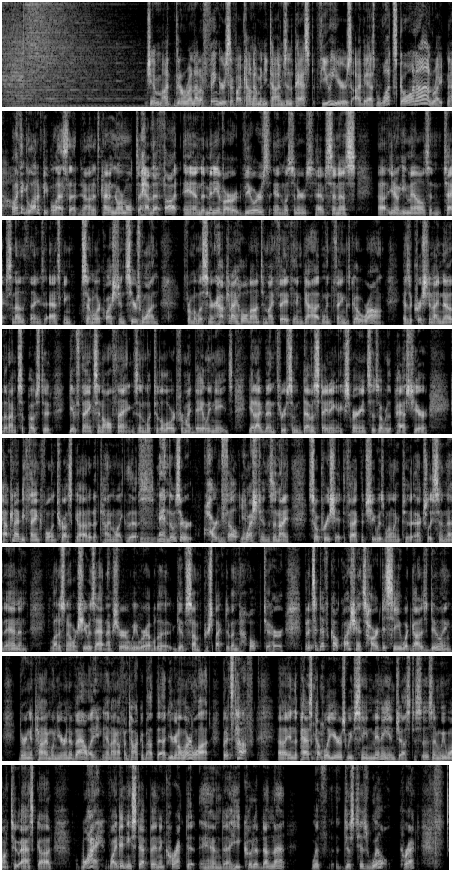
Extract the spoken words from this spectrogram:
Jim, I'm going to run out of fingers if I count how many times in the past few years I've asked, What's going on right now? Well, I think a lot of people ask that, John. It's kind of normal to have that thought. And many of our viewers and listeners have sent us, uh, you know, emails and texts and other things asking similar questions. Here's one from a listener How can I hold on to my faith in God when things go wrong? As a Christian, I know that I'm supposed to give thanks in all things and look to the Lord for my daily needs. Yet I've been through some devastating experiences over the past year. How can I be thankful and trust God at a time like this? Mm. Man, those are heartfelt mm, yeah. questions. And I so appreciate the fact that she was willing to actually send that in and let us know where she was at. And I'm sure we were able to give some perspective and hope to her. But it's a difficult question. It's hard to see what God is doing during a time when you're in a valley. Mm-hmm. And I often talk about that. You're going to learn a lot, but it's tough. Yeah. Uh, in the past couple of years, we've seen many injustices, and we want to ask God, why? Why didn't he step in and correct it? And uh, he could have done that with just his will correct?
